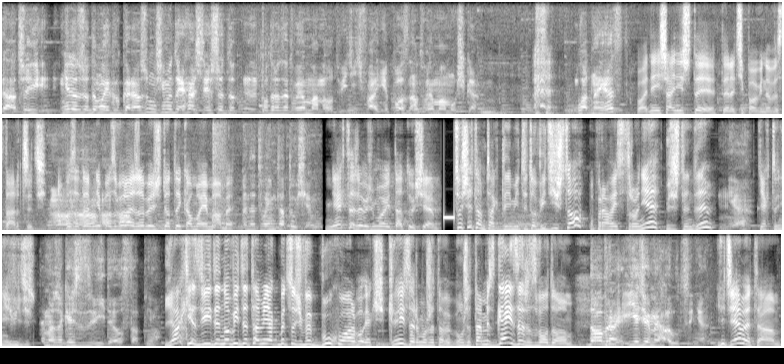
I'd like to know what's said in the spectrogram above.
Tak, czyli nie dość, że do mojego garażu musimy dojechać jeszcze do, po drodze twoją mamę odwiedzić. Fajnie, poznam twoją mamuśkę. Ładna jest? Ładniejsza niż ty, tyle ci powinno wystarczyć. A poza tym nie pozwolę, żebyś dotykał mojej mamy. Będę twoim tatusiem. Nie chcę, żebyś moim tatusiem. Co się tam tak dymi? Ty to widzisz to? Po prawej stronie? Widzisz ten dym? Nie. Jak to nie widzisz? Ty masz jakieś zwidy ostatnio. Jak jest widy? No widzę tam jakby coś wybuchło, albo jakiś gejzer może tam, wy- może tam jest gejzer z wodą. Dobra, jedziemy halucynie. Jedziemy tam.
